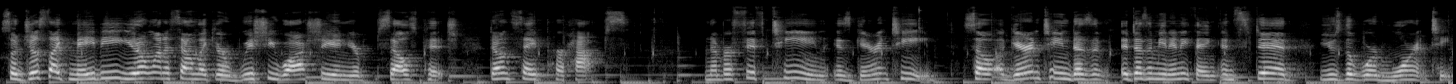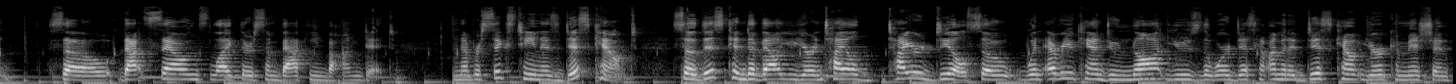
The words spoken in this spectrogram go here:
So just like maybe, you don't want to sound like you're wishy-washy in your sales pitch. Don't say perhaps. Number 15 is guarantee. So a guarantee doesn't it doesn't mean anything. Instead, use the word warranty. So that sounds like there's some backing behind it. Number 16 is discount. So this can devalue your entire entire deal. So whenever you can, do not use the word discount. I'm going to discount your commission.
